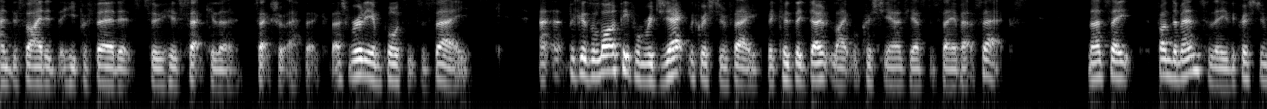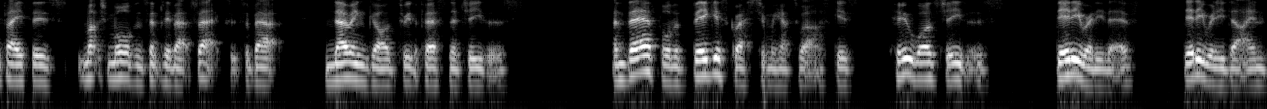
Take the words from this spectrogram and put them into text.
and decided that he preferred it to his secular sexual ethic. That's really important to say. Uh, because a lot of people reject the Christian faith because they don't like what Christianity has to say about sex. And I'd say fundamentally, the Christian faith is much more than simply about sex. It's about knowing God through the person of Jesus. And therefore, the biggest question we have to ask is who was Jesus? Did he really live? Did he really die? And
